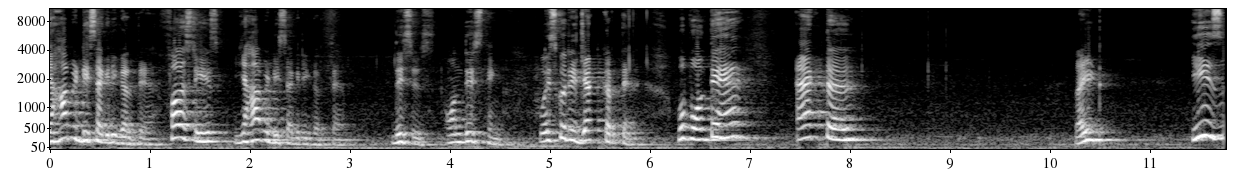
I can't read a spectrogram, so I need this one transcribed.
यहाँ भी डिसएग्री करते हैं। फ़र्स्ट इज़ यहाँ भी डिसएग्री करते हैं। This is on this thing वो इसको रिजेक्ट करते हैं। वो बोलते हैं actor right is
